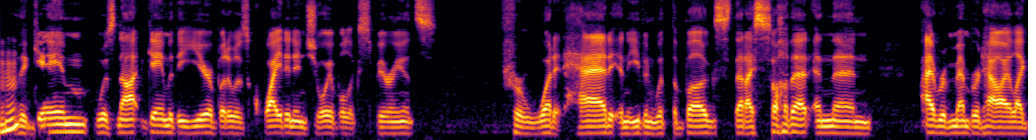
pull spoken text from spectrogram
Mm-hmm. The game was not game of the year, but it was quite an enjoyable experience for what it had, and even with the bugs that I saw that, and then I remembered how I like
